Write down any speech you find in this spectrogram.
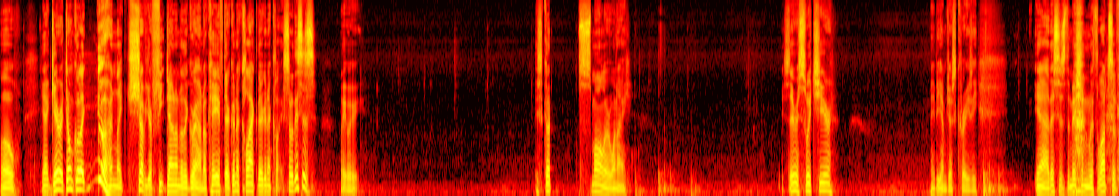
Whoa. Yeah, Garrett, don't go like and like shove your feet down onto the ground, okay? If they're gonna clack, they're gonna clack. So this is. Wait, wait, wait. This got smaller when I. Is there a switch here? Maybe I'm just crazy. Yeah, this is the mission with lots of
